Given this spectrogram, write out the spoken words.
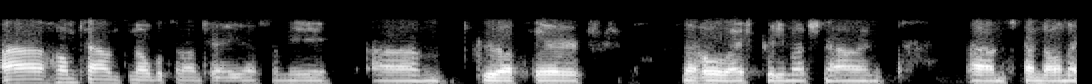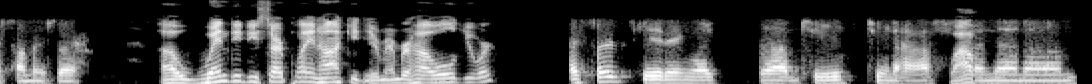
Uh, hometown's Nobleton, Ontario for me. Um, grew up there my whole life pretty much now and um, spend all my summers there. Uh, when did you start playing hockey? Do you remember how old you were? I started skating like around two, two and a half. Wow. And then um,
